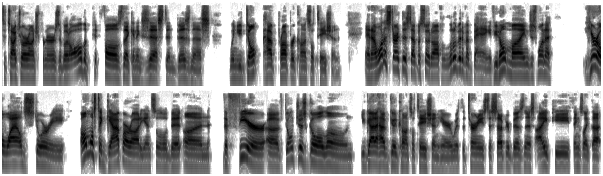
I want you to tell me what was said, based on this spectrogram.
to talk to our entrepreneurs about all the pitfalls that can exist in business when you don't have proper consultation. And I want to start this episode off with a little bit of a bang. If you don't mind, just want to hear a wild story, almost to gap our audience a little bit on the fear of don't just go alone. You got to have good consultation here with attorneys to set up your business, IP, things like that.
